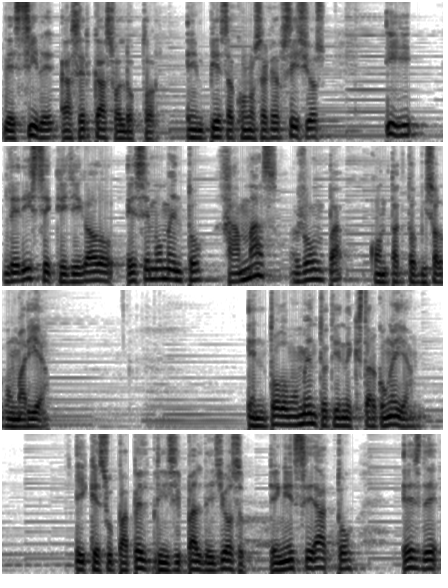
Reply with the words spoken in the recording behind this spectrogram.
decide hacer caso al doctor. Empieza con los ejercicios y le dice que llegado ese momento jamás rompa contacto visual con María. En todo momento tiene que estar con ella. Y que su papel principal de Joseph en ese acto es de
